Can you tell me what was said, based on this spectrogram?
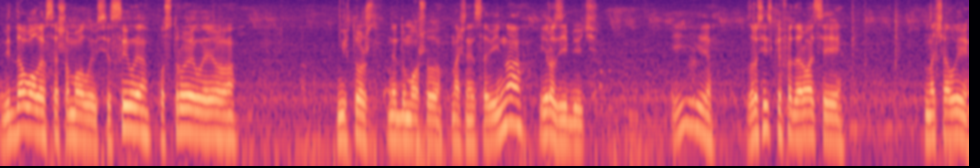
Віддавали все, що могли, всі сили, построїли його. Ніхто ж не думав, що почнеться війна і розіб'ють. І з Російської Федерації почали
